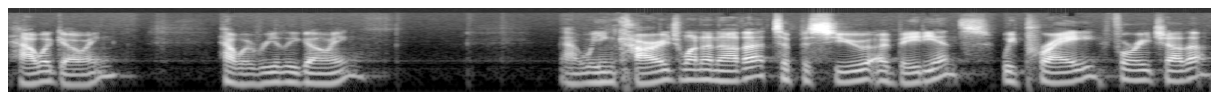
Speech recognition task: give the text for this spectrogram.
how we're going, how we're really going. Uh, we encourage one another to pursue obedience. We pray for each other.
